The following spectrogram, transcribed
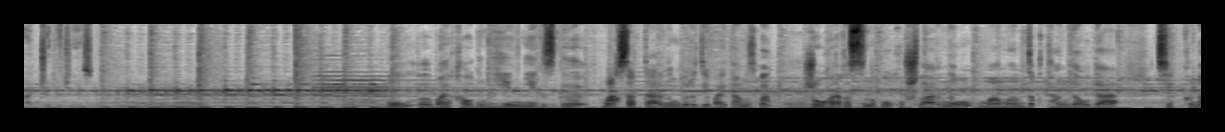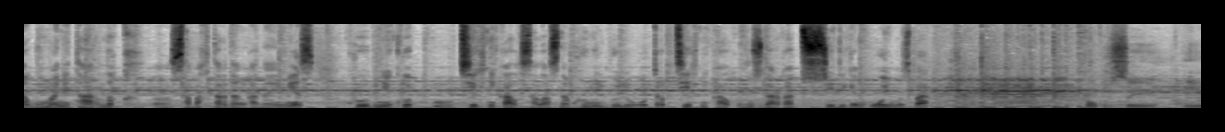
activities. Бұл байқаудың ең негізгі мақсаттарының бірі деп айтамыз ба жоғарғы сынып оқушыларының мамандық таңдауда тек қана гуманитарлық сабақтардан ғана емес көбіне көп техникалық саласына көңіл бөле отырып техникалық вуздарға түссе деген ойымыз бар Конкурсы и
